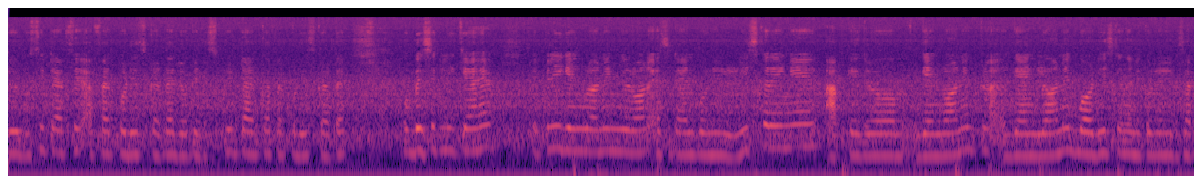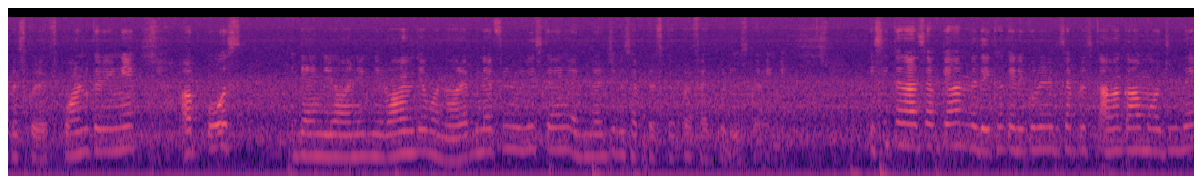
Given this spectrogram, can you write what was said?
जो दूसरी टाइप से इफ़ेक्ट प्रोड्यूस करता है, जो कि डिस्क्रीट टाइप का इफ़ेक्ट प्रोड्यूस करता है, वो बेसिकली क्या है? Pre ganglionic neuron acetyl choline release करेंगे, आपके जो गैंग्लॉनिक गैंग्लॉनिक बॉडीज़ के अंदर निकोटिनिक रिसेप्टर्स को रिस्पॉन्ड करेंगे, और पोस्ट गैंग्लियनिक न्यूरॉन जो वो नॉरेपिनेफ्रिन रिलीज़ करेंगे एनर्जी रिसेप्टर्स के ऊपर इफ़ेक्ट प्रोड्यूस करेंगे। इसी तरह से अब क्या हमने देखा कि निकोटिनिक रिसेप्टर्स कहाँ कहाँ मौजूद हैं?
